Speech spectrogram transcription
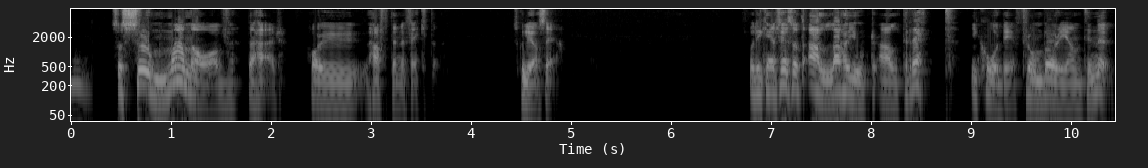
Mm. Så summan av det här har ju haft den effekten, skulle jag säga. Och det kanske är så att alla har gjort allt rätt i KD från början till nu.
